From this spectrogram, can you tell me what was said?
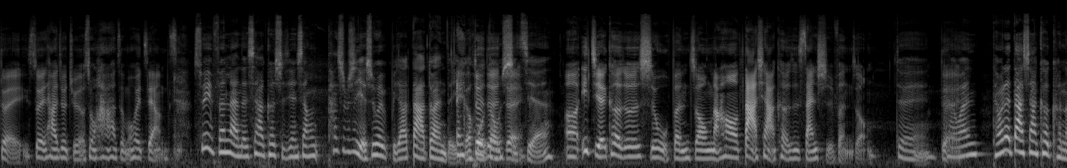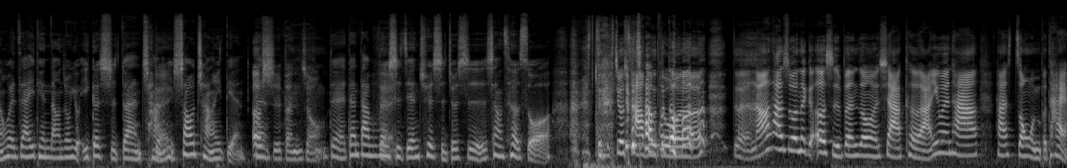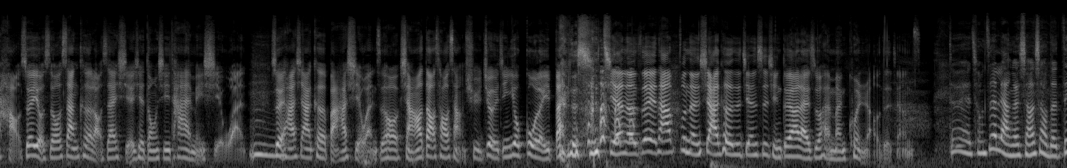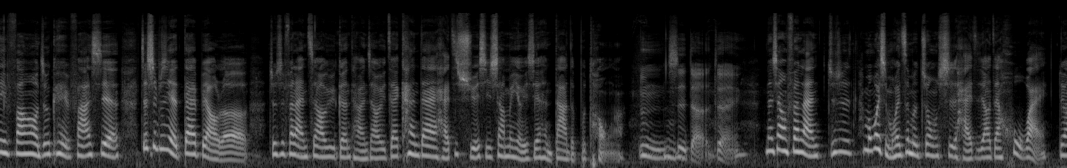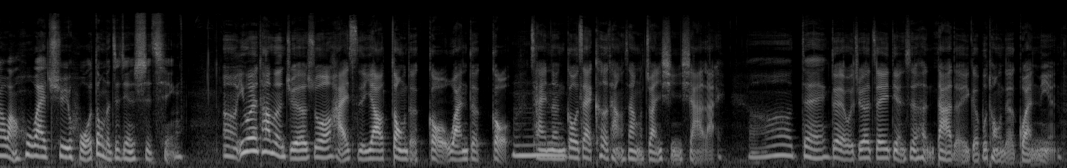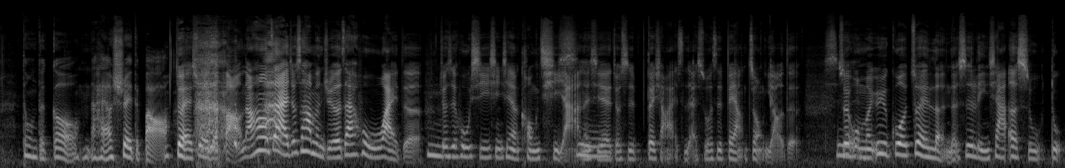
对，所以他就觉得说，哈，怎么会这样子？所以芬兰的下课时间相，它是不是也是会比较大段的一个活动时间？呃，一节课就是十五分钟，然后大下课是三十分钟。对，对。台湾台湾的大下课可能会在一天当中有一个时段长稍长一点，二十分钟。对，但大部分时间确实就是上厕所，对，就差不多了。对，然后他说那个二十分钟的下课啊，因为他他中文不太好，所以有时候上课老师在写一些东西，他还没写完，嗯，所以他下课把他写完之后，想要到操场去，就已经又过了一半的时间了，所以他不能下课这件事情对他来说还蛮困扰的，这样子。对，从这两个小小的地方哦，就可以发现，这是不是也代表了，就是芬兰教育跟台湾教育在看待孩子学习上面有一些很大的不同啊？嗯，是的，对。那像芬兰，就是他们为什么会这么重视孩子要在户外，都要往户外去活动的这件事情？嗯，因为他们觉得说，孩子要动得够，玩得够，嗯，才能够在课堂上专心下来。哦，对，对，我觉得这一点是很大的一个不同的观念。动得够，那还要睡得饱。对，睡得饱。然后再来就是他们觉得在户外的，就是呼吸新鲜的空气啊，那些就是对小孩子来说是非常重要的。所以我们遇过最冷的是零下二十五度。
